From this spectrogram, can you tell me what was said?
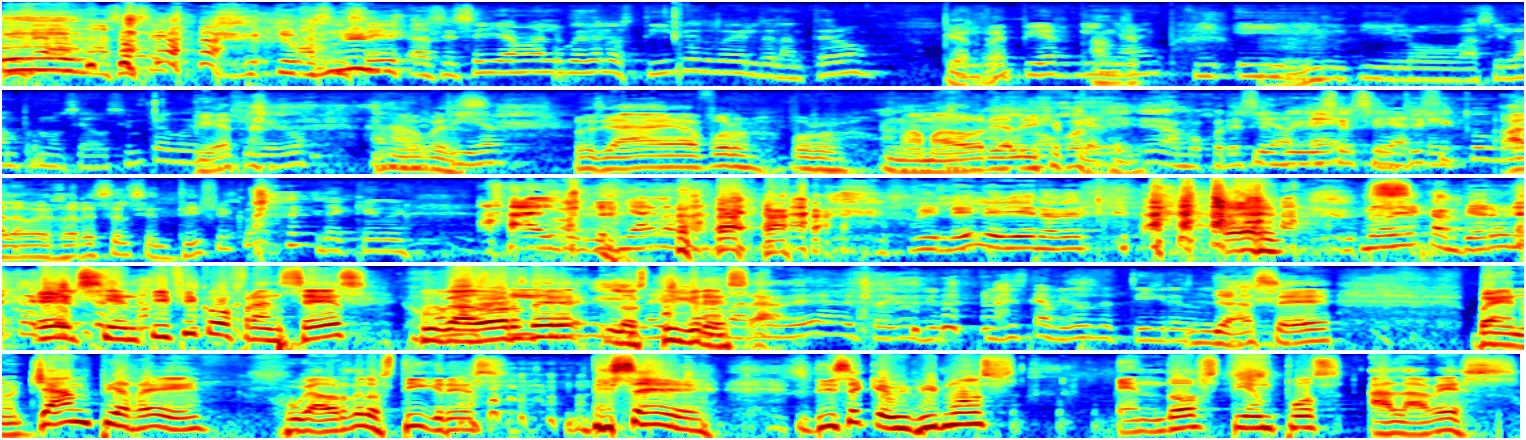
así, se, así, se, así, se, así se llama el güey de los Tigres, güey, el delantero. ¿Pierre? Pierre. André- Y, y, Mm. y lo, así lo han pronunciado siempre, güey. Pierre. llegó. Ah, pues, Pierre. pues ya, ya por, por mamador ya a le dije mejor, Pierre. eh, A lo mejor ese güey es el Pierre. científico, güey. A lo mejor es el científico. ¿De qué, güey? Ah, el de la- Güey, léele bien, a ver. No voy a cambiar ahorita. El científico francés, jugador No, de los Tigres. Ah, de Tigres, güey. Ya sé. Bueno, Jean Pierre, jugador de los Tigres, dice, dice que vivimos en dos tiempos a la vez.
